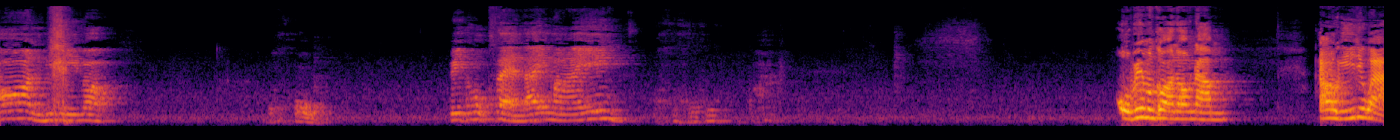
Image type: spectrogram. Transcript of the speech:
อน พี่มีบอกโอ้โห ปิดหกแสนได้ไหมโอ้พี่มังกรทองดำเอางี้ดีกว่า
